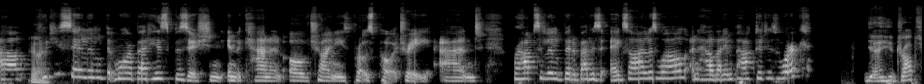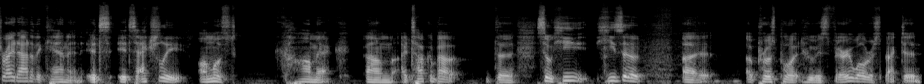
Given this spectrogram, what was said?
Uh, yeah. Could you say a little bit more about his position in the canon of Chinese prose poetry and perhaps a little bit about his exile as well and how that impacted his work? Yeah, he drops right out of the canon. It's it's actually almost comic. Um, I talk about the so he he's a, a a prose poet who is very well respected.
